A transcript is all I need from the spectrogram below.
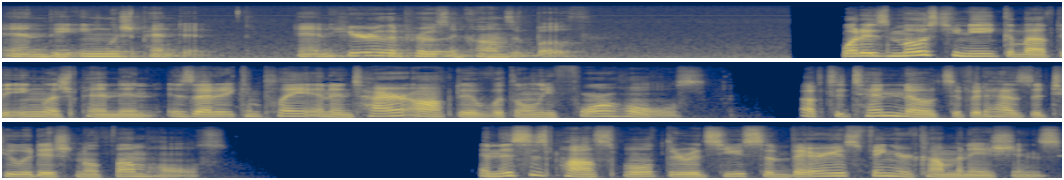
and the English pendant. And here are the pros and cons of both. What is most unique about the English pendant is that it can play an entire octave with only four holes, up to 10 notes if it has the two additional thumb holes. And this is possible through its use of various finger combinations,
